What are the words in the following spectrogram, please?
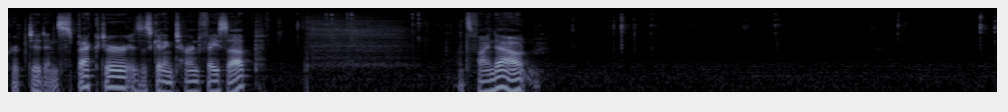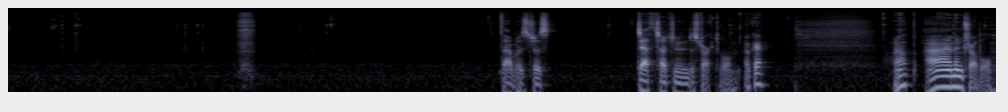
Cryptid Inspector. Is this getting turned face up? Let's find out. That was just deathtouch and indestructible. Okay. Well, I'm in trouble.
